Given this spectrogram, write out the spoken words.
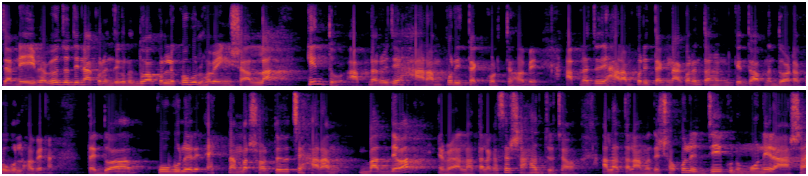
যে আপনি এইভাবেও যদি না করেন যে কোনো দোয়া করলে কবুল হবে ইনশাআল্লাহ। কিন্তু আপনার ওই যে হারাম পরিত্যাগ করতে হবে। আপনার যদি হারাম পরিত্যাগ না করেন তখন কিন্তু আপনার দোয়াটা কবুল হবে না। তাই দোয়া কবুলের এক নাম্বার শর্ত হচ্ছে হারাম বাদ দেওয়া। এবার আল্লাহ তালার কাছে সাহায্য চাওয়া। আল্লাহ তালা আমাদের সকলের যে কোনো মনের আশা,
